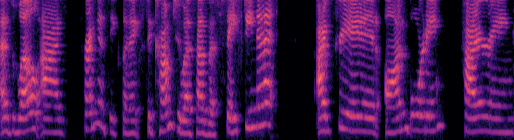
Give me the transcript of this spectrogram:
as well as pregnancy clinics to come to us as a safety net. I've created onboarding, hiring,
